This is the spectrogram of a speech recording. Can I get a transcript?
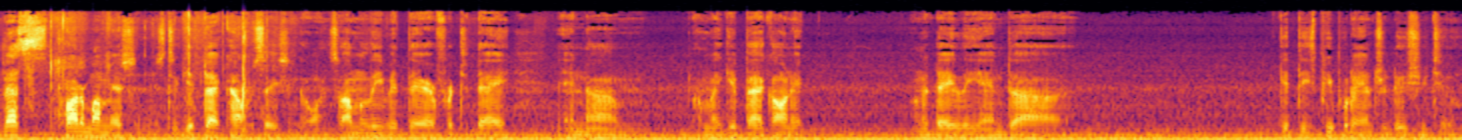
that's part of my mission is to get that conversation going. So I'm gonna leave it there for today, and um, I'm gonna get back on it on a daily and uh, get these people to introduce you to.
